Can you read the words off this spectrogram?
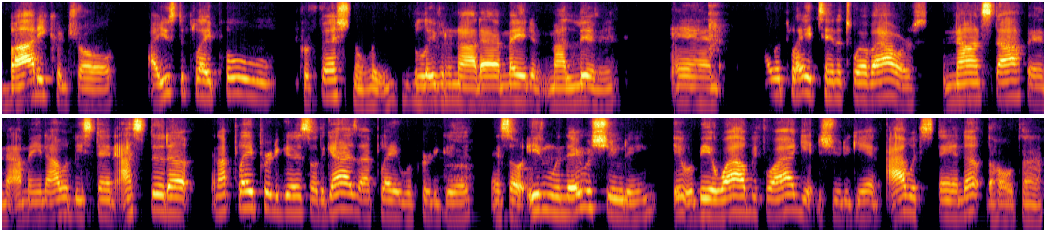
body control. I used to play pool professionally, believe it or not. I made my living, and I would play 10 to 12 hours nonstop. And I mean, I would be standing, I stood up and I played pretty good. So the guys I played were pretty good. And so even when they were shooting, it would be a while before I get to shoot again. I would stand up the whole time.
